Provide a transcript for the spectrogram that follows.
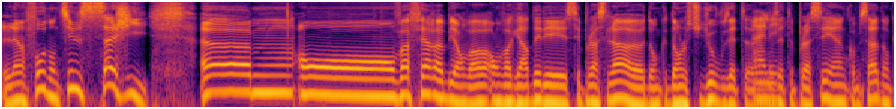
l'info dont il s'agit. Euh, on va faire, eh bien, on va, on va garder les, ces places-là. euh, donc, dans le studio, vous êtes, Allez. vous êtes placés hein, comme ça. Donc,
